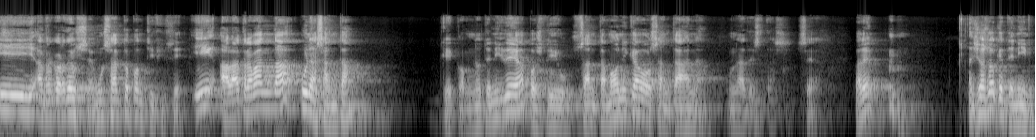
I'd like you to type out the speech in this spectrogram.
I recordeu-se, un santo pontífice. I a l'altra banda, una santa, que com no ni idea, doncs diu Santa Mònica o Santa Anna una d'estes. Sea, ¿vale? Això és el que tenim.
